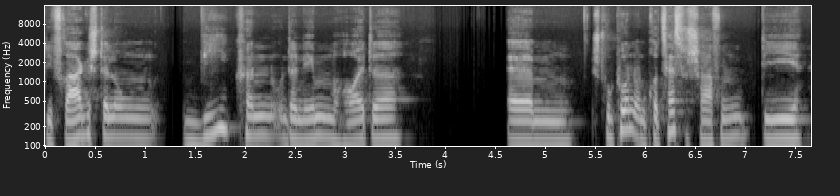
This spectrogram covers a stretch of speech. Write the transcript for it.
die Fragestellung, wie können Unternehmen heute ähm, Strukturen und Prozesse schaffen, die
